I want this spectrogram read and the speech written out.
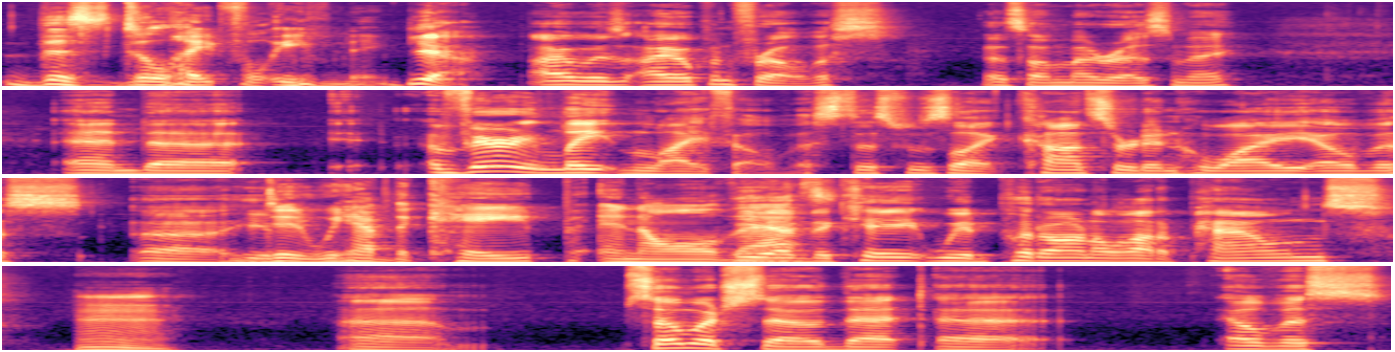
this delightful evening. Yeah, I was. I opened for Elvis. That's on my resume, and uh, a very late in life Elvis. This was like concert in Hawaii. Elvis. Uh, he Did we have the cape and all that? We had the cape. We had put on a lot of pounds. Um, so much so that uh, Elvis,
